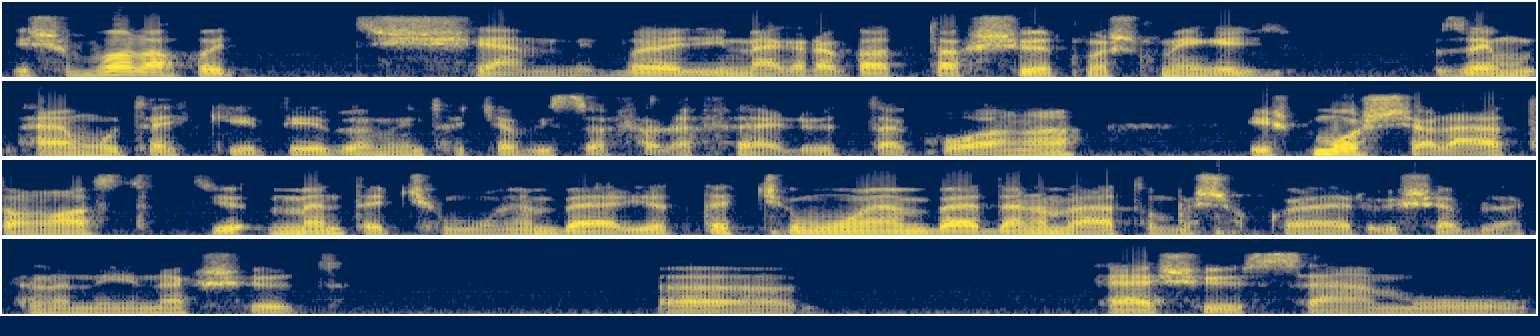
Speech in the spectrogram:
és valahogy semmi, valahogy így megragadtak, sőt most még egy, az elmúlt egy-két évben, mint hogyha visszafele fejlődtek volna, és most se látom azt, hogy ment egy csomó ember, jött egy csomó ember, de nem látom, hogy sokkal erősebbek lennének, sőt, első számú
